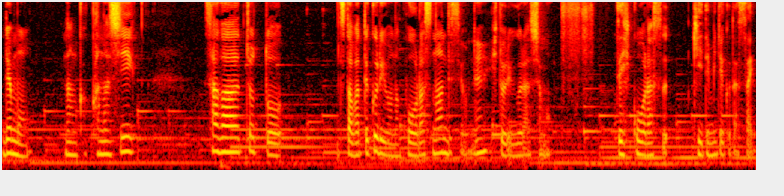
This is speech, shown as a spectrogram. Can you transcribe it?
でもなんか悲しい差がちょっと伝わってくるようなコーラスなんですよね。一人暮らしも。ぜひコーラス聴いてみてください。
